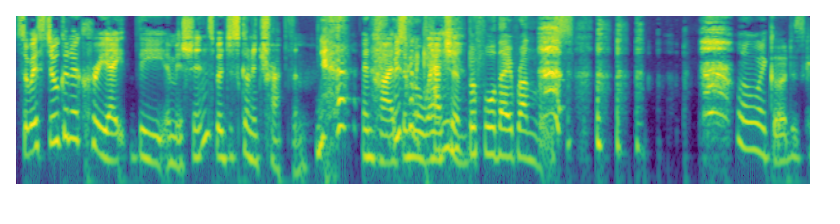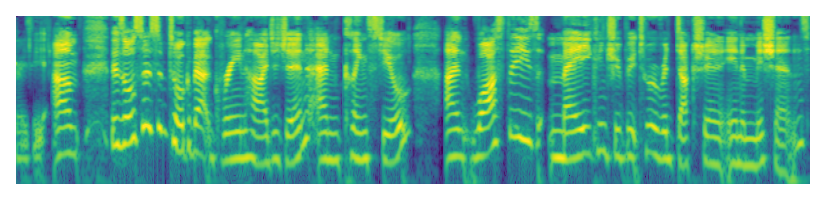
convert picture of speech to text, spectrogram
So we're still going to create the emissions, we're just going to trap them and hide them away. Catch them before they run loose. oh my god, it's crazy. Um, there's also some talk about green hydrogen and clean steel. And whilst these may contribute to a reduction in emissions,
